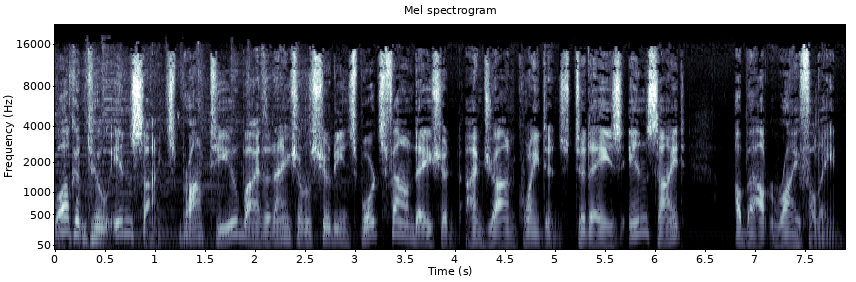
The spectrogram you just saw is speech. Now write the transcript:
Welcome to Insights, brought to you by the National Shooting Sports Foundation. I'm John Quaintance. Today's insight about rifling.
